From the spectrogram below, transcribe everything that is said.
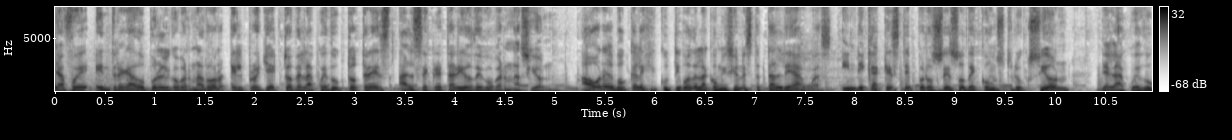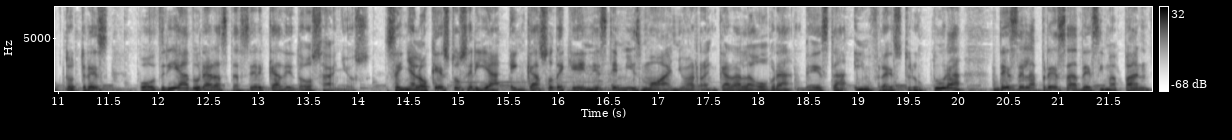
Ya fue entregado por el gobernador el proyecto del Acueducto 3 al secretario de Gobernación. Ahora el vocal ejecutivo de la Comisión Estatal de Aguas indica que este proceso de construcción del Acueducto 3 podría durar hasta cerca de dos años. Señaló que esto sería en caso de que en este mismo año arrancara la obra de esta infraestructura desde la presa de Simapán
